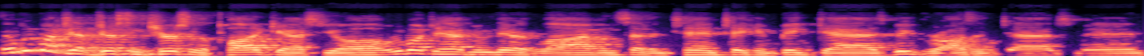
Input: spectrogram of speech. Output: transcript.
And we're about to have Justin Kearse on the podcast, y'all. We're about to have him there live on seven ten, taking big dabs, big rosin dabs, man.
